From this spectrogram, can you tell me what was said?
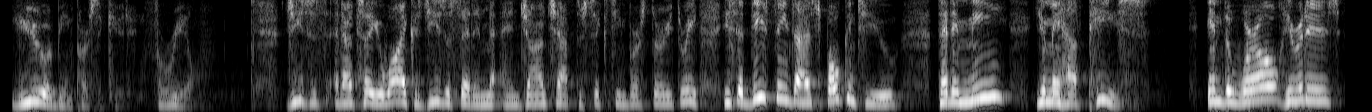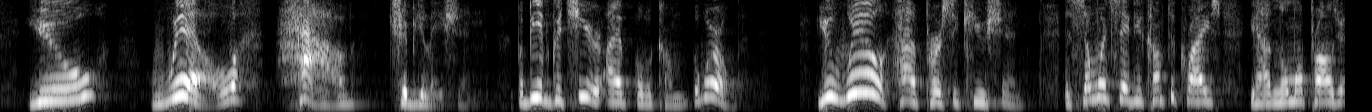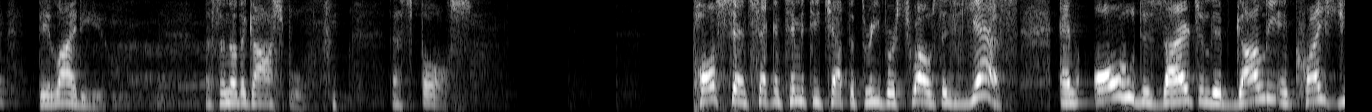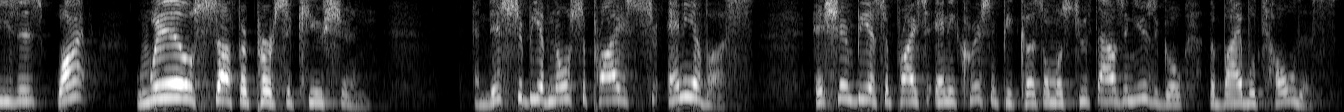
you are being persecuted for real. Jesus, and I'll tell you why, because Jesus said in, in John chapter 16, verse 33, he said, These things I have spoken to you, that in me you may have peace. In the world, here it is, you will have tribulation. But be of good cheer, I have overcome the world. You will have persecution. If someone say if you come to Christ, you have no more problems, they lie to you. That's another gospel. That's false. Paul said 2 Timothy chapter 3 verse 12 says, "Yes, and all who desire to live godly in Christ Jesus, what? Will suffer persecution." And this should be of no surprise to any of us. It shouldn't be a surprise to any Christian because almost 2,000 years ago, the Bible told us.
